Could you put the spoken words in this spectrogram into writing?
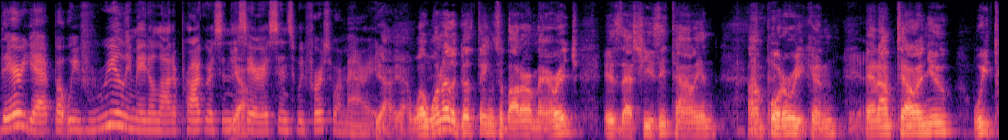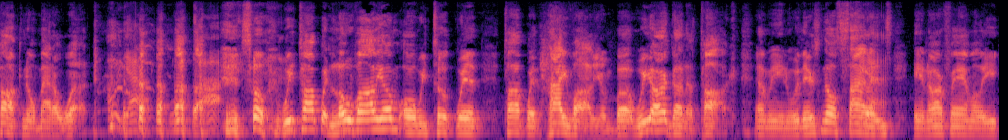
there yet, but we've really made a lot of progress in this Yeah. area since we first were married. Yeah, yeah. Well, one of the good things about our marriage is that she's Italian, I'm Puerto Rican, Yeah. and I'm telling you, we talk no matter what. Oh yeah, we talk. so we talk with low volume or we talk with talk with high volume, but we are gonna talk. I mean, well, there's no silence in our family,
